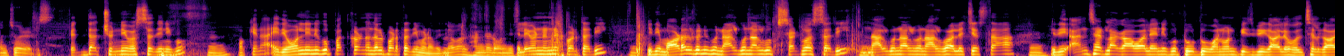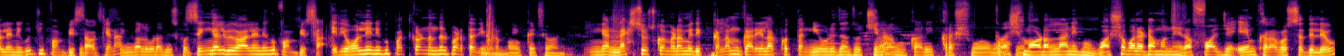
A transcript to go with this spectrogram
మంచి పెద్ద చున్నీ వస్తుంది నీకు. ఓకేనా? ఇది ఓన్లీ నీకు పదకొండు వందలు పడుతుంది మేడం ఇది. లెవెన్ హండ్రెడ్ ఉంది ఎలెవెన్ హండ్రెడ్ పడుతుంది. ఇది మోడల్కు నీకు నాలుగు నాలుగు సెట్ వస్తుంది. నాలుగు నాలుగు నాలుగు వాళ్ళు చేస్తా ఇది అన్సెట్ లా కావాలి నీకు two two one one piece బి కావాలి హోల్సేల్ కావాలి నీకు పంపిస్తా ఓకేనా? సింగల్ కూడా తీసుకోవచ్చు సింగిల్ బి కావాలి నీకు పంపిస్తా. ఇది ఓన్లీ నీకు పదకొండు వందలు పడుతుంది మేడం. ఓకే చూడండి. ఇంకా నెక్స్ట్ చూసుకో మేడం ఇది కలంకారీలా కొత్త న్యూ డిజైన్స్ వచ్చిన. కలంకారీ క్రష్ ఫ్రెష్ మోడల్ లా నీకు వాషబుల్ ఐటమ్ ఉన్నాయి రఫ్ వాష్ ఏం ఖరాబ్ వస్తుంది లేవు.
